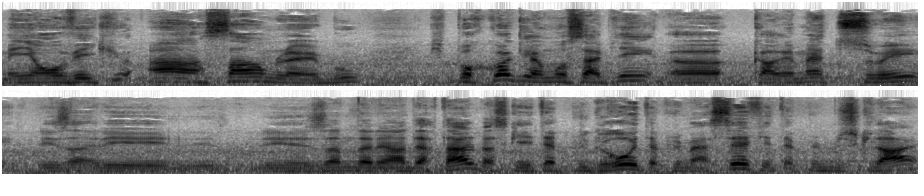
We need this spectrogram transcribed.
mais ils ont vécu ensemble un bout. Puis pourquoi que l'Homo sapiens a carrément tué les, les, hommes de Néandertal? Parce qu'il était plus gros, il était plus massif, il était plus musculaire,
